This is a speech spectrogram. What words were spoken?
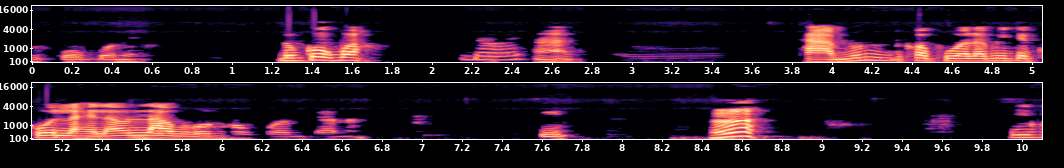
ลูกโป๊กบ่นี่ลูกกกบ่โดยอ่าถามรุ่นครอบครัวเรามีจะคนอะไรให้เราเล่าคนของคนกันน่ะสิบเฮ้อสิบ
